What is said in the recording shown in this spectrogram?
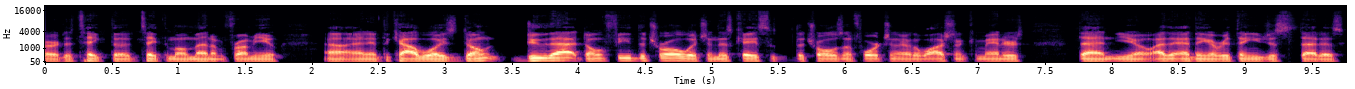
or to take the take the momentum from you. Uh, and if the Cowboys don't do that, don't feed the troll, which in this case the trolls unfortunately are the Washington Commanders. Then you know I, th- I think everything you just said is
